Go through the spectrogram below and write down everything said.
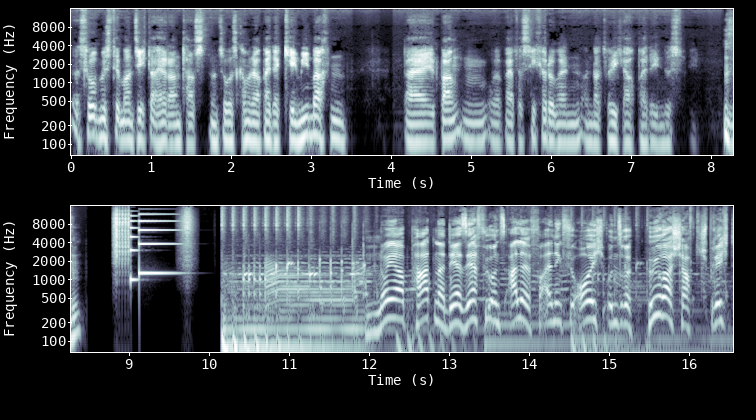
So müsste man sich da herantasten. Und sowas kann man auch bei der Chemie machen, bei Banken oder bei Versicherungen und natürlich auch bei der Industrie. Mhm. Neuer Partner, der sehr für uns alle, vor allen Dingen für euch, unsere Hörerschaft spricht.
